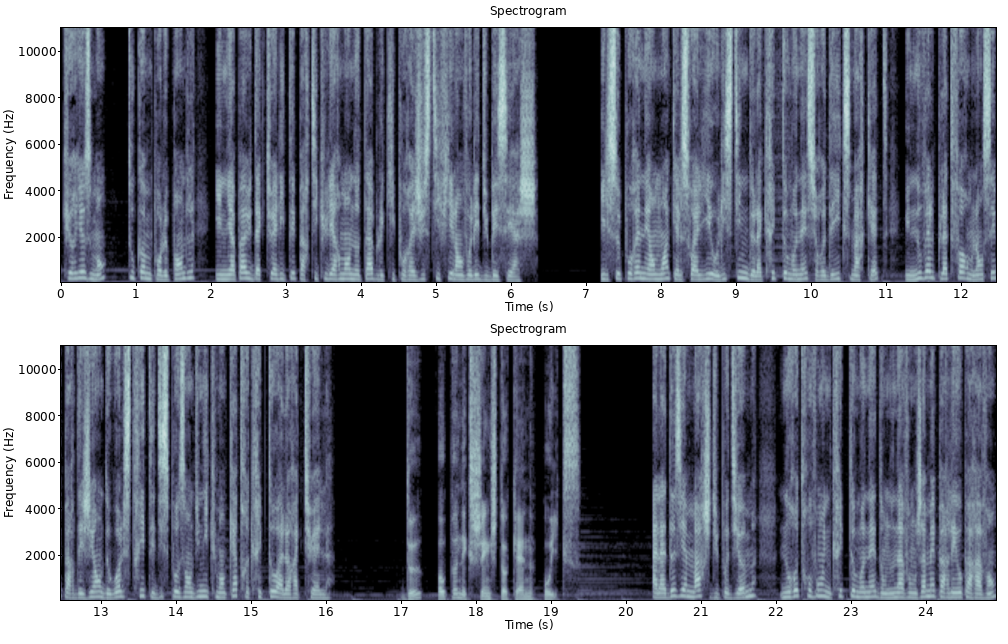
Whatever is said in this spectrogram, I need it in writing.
Curieusement, tout comme pour le Pendle, il n'y a pas eu d'actualité particulièrement notable qui pourrait justifier l'envolée du BCH. Il se pourrait néanmoins qu'elle soit liée au listing de la crypto-monnaie sur EDX Market, une nouvelle plateforme lancée par des géants de Wall Street et disposant d'uniquement 4 cryptos à l'heure actuelle. 2. Open Exchange Token, OX. À la deuxième marche du podium, nous retrouvons une crypto-monnaie dont nous n'avons jamais parlé auparavant,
